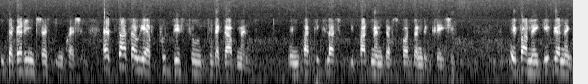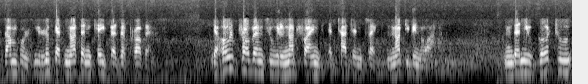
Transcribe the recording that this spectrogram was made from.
it's a very interesting question. As SASA, we have put this to, to the government, in particular Department of Sports and Recreation. If I may give you an example, you look at Northern Cape as a province. The whole province you will not find a tartan track, not even one. And then you go to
